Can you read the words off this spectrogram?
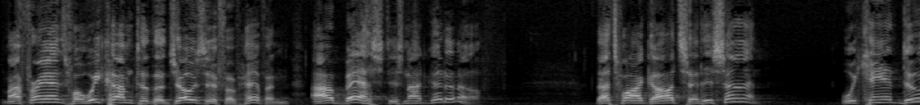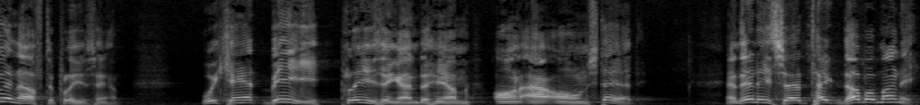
My friends, when we come to the Joseph of heaven, our best is not good enough. That's why God sent his son. We can't do enough to please him. We can't be pleasing unto him on our own stead. And then he said, Take double money.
